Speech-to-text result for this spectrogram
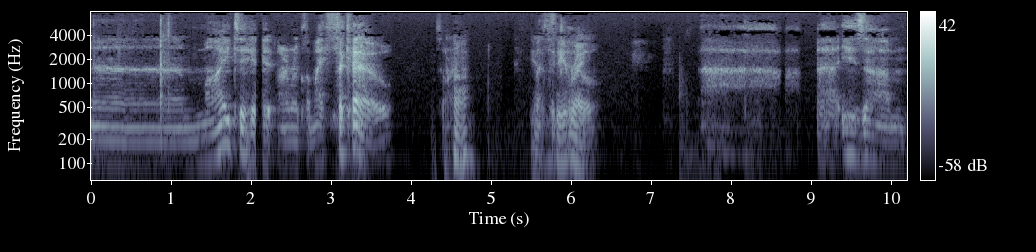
Uh, my to hit armor class, my Thaco. Sorry. Huh? my Yeah, say it right. Thaco, Uh, uh, is um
